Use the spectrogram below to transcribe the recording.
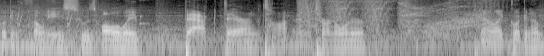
Quicken Phonies, who's all the way back there in the, in the turn order. Kinda like quicken him.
